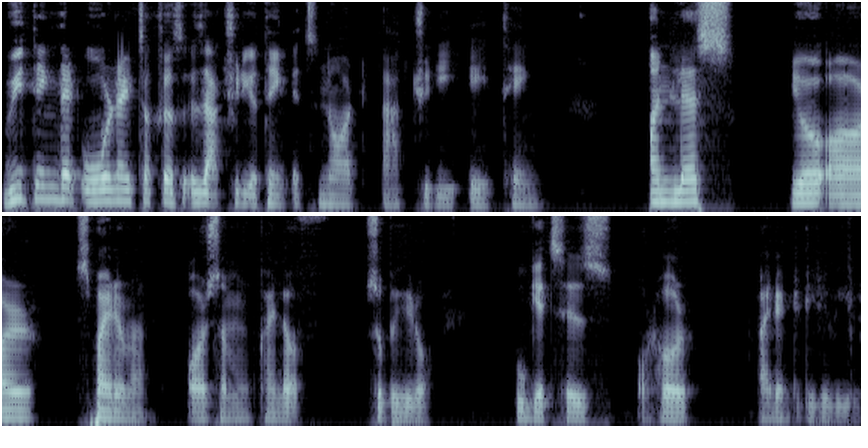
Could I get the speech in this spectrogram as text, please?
We think that overnight success is actually a thing. It's not actually a thing. Unless you are Spider Man or some kind of superhero who gets his or her identity revealed.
